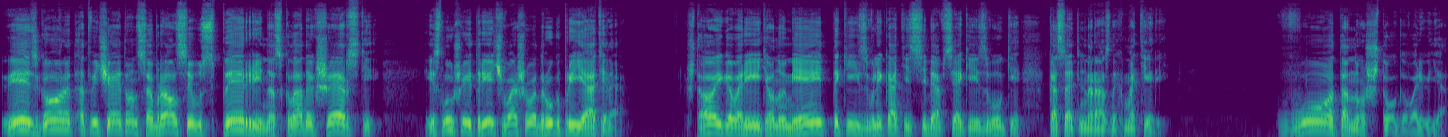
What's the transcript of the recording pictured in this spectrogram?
Весь город, отвечает он, собрался у Сперри на складах шерсти и слушает речь вашего друга-приятеля. Что и говорить, он умеет таки извлекать из себя всякие звуки касательно разных материй. Вот оно что, говорю я.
